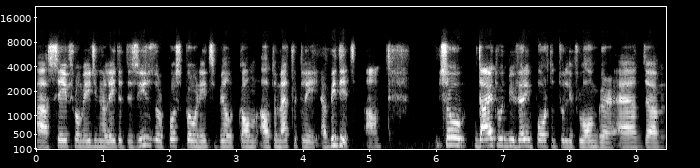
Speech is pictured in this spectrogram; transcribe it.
uh, safe from aging related diseases or postpone it will come automatically with it. Um, so diet would be very important to live longer and um,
